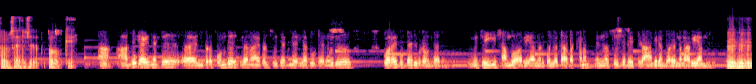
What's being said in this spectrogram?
സംസാരിച്ചത്. ഓക്കെ. ആ അത് കഴിഞ്ഞിട്ട് ഇവിടെ കൊണ്ടുവരത്തില്ല നായകൻ സൂചേട്ടന്റെ എല്ലാ കൂട്ടുകാരും ഒരു കുറെ കൂട്ടുകാർ ഇവിടെ ഉണ്ടായിരുന്നു. എന്നുവെച്ചാൽ ഈ സംഭവം അറിയാമെന്ന് കൊല്ലത്ത് അടക്കണം എന്ന സൂചന ഇപ്പോഴും ആഗ്രഹം പറയുന്നത് അറിയാമെന്ന്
